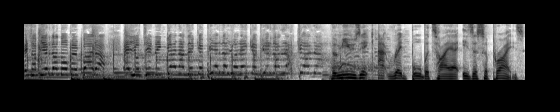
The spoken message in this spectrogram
Esta mierda no me para. Ellos tienen ganas de que pierda, yo haré que pierdan las ganas. The music at Red Bull Batalla is a surprise.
